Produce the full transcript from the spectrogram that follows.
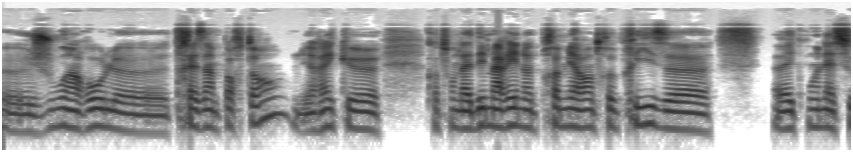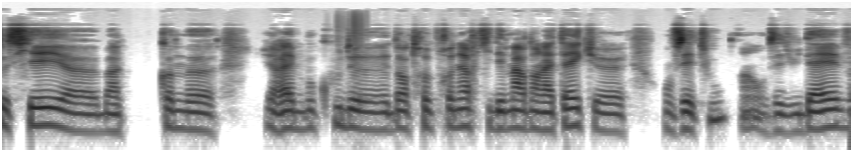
euh, joue un rôle euh, très important. Je dirais que quand on a démarré notre première entreprise euh, avec mon associé, bah, comme dirais beaucoup d'entrepreneurs qui démarrent dans la tech, on faisait tout. Hein. on faisait du dev,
